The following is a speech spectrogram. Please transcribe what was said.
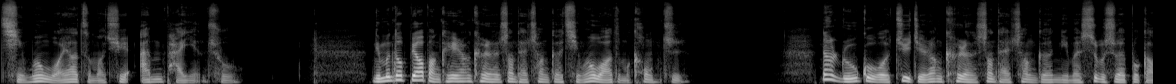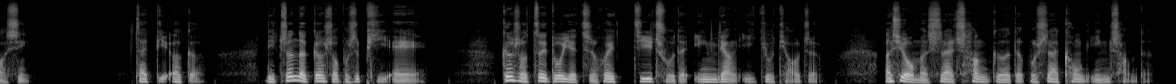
请问我要怎么去安排演出？你们都标榜可以让客人上台唱歌，请问我要怎么控制？那如果我拒绝让客人上台唱歌，你们是不是会不高兴？在第二个，你真的歌手不是 PA，歌手最多也只会基础的音量 EQ 调整，而且我们是来唱歌的，不是来控音场的。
